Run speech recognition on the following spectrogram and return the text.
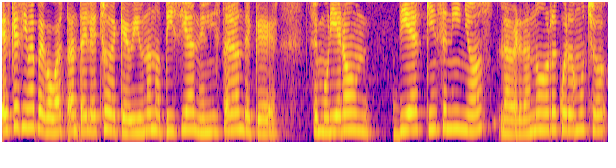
es que sí me pegó bastante el hecho de que vi una noticia en el Instagram de que se murieron 10, 15 niños. La verdad no recuerdo mucho.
